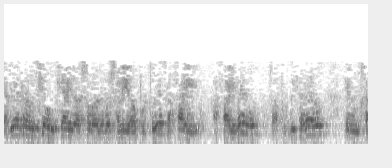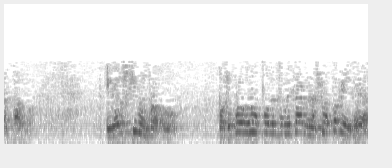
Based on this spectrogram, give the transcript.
a primeira traducción que hai das obras de Rosalía ao portugués a fai, a fai Vero, o sea, a provincia Vero en San Paulo e eu escribo un prólogo porque o povo non pode publicar na súa propia idea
